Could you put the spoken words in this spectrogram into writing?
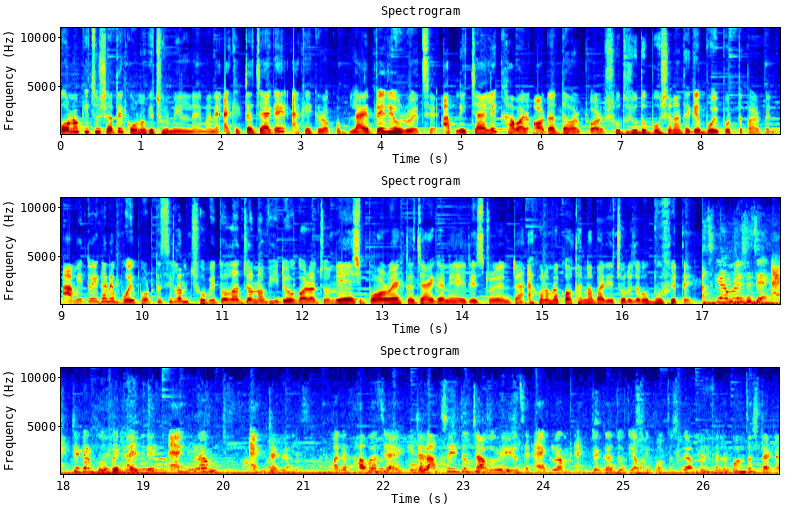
কোনো কিছুর সাথে কোনো কিছুর মিল নাই। মানে এক একটা জায়গায় এক এক রকম। লাইব্রেরিও রয়েছে। আপনি চাইলে খাবার অর্ডার দেওয়ার পর শুধু শুধু বসে না থেকে বই পড়তে পারবেন। আমি তো এখানে বই পড়তেছিলাম, ছবি তোলার জন্য ভিডিও করার জন্য। বেশ বড় একটা জায়গা নিয়ে এই রেস্টুরেন্টটা এখন আমরা কথা না বাড়িয়ে চলে যাব বুফেতে আজকে আমরা এসেছি এক টাকার বুফে খাইতে। এক গ্রাম এক টাকা। মানে ভাবা যায়, এটা রাজশাহীতেও চালু হয়ে গেছে। এক গ্রাম এক টাকা। যদি আপনি পঞ্চাশ গ্রাম নেন, তাহলে পঞ্চাশ টাকা।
